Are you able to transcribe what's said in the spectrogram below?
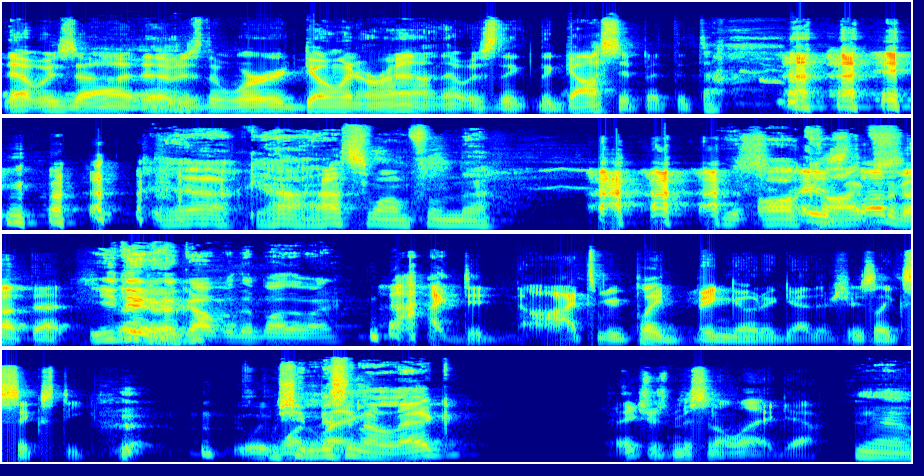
that was uh, that was the word going around. That was the, the gossip at the time. Yeah. God, that's one from the. archives. I just thought about that. You did hook up with her, by the way. I did not. We played bingo together. She was like sixty. Was she missing a leg? I think she was missing a leg. Yeah. Yeah.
